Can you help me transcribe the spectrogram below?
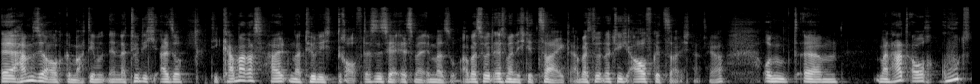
Äh, haben sie auch gemacht. Die, natürlich, also die Kameras halten natürlich drauf. Das ist ja erstmal immer so. Aber es wird erstmal nicht gezeigt. Aber es wird natürlich aufgezeichnet, ja. Und ähm, man hat auch gut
